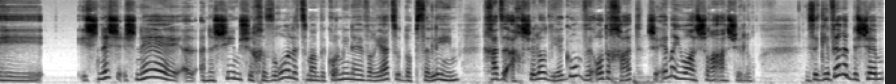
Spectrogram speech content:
אה, שני, שני אנשים שחזרו על עצמם בכל מיני וריאציות בפסלים, אחד זה אח שלו, דייגו, ועוד אחת, שהם היו ההשראה שלו. זו גברת בשם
